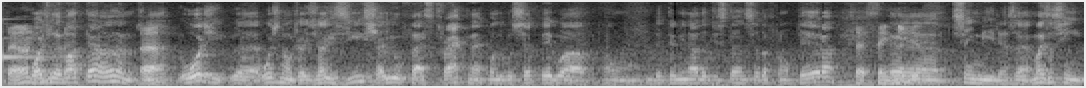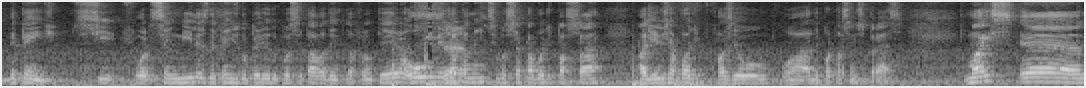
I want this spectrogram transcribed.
Até anos. Pode levar até anos. É. Né? Hoje, é, hoje não, já, já existe aí o fast track, né? Quando você é pego a, a uma determinada distância da fronteira. É, 100 milhas? É, 100 milhas, é. Mas assim, depende. Se for 100 milhas, depende do período que você estava dentro da fronteira, ou imediatamente certo. se você acabou de passar, ali ele já pode fazer o, a deportação expressa. Mas é,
